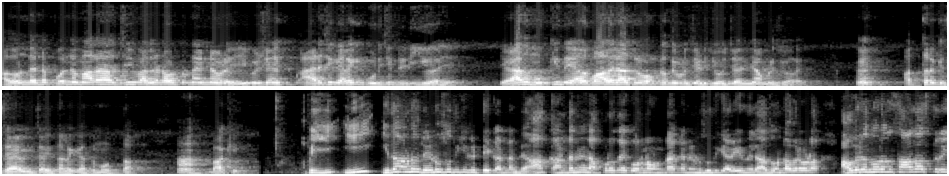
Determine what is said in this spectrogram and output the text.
അതുകൊണ്ട് എന്റെ പൊന്നു മാറാജി വല്ല ഡൗട്ടുണ്ടെങ്കിൽ എന്നെ വിളി. ഈ വിഷയം അരച്ച് കലക്കി കുടിച്ചിട്ടിരിക്കുക ഞാൻ. ഏത് മുക്കിന്ന് ഏത് പാതിരാത്രി ഉറക്കത്തിൽ വിളിച്ചടിച്ച് ചോദിച്ചാലും ഞാൻ വിളിച്ചു പറയും. ഏഹ് അത്രയ്ക്ക് സേവിങ്സ് ആയി തലയ്ക്കകത്ത് മൊത്തം. ആ ബാക്കി. അപ്പൊ ഈ ഈ ഇതാണ് രേണുസുതിക്ക് കിട്ടിയ കണ്ടന്റ് ആ കണ്ടന്റിന് അപ്പുറത്തേക്ക് ഒരെണ്ണം ഉണ്ടാക്കാൻ രേണുസുതിക്ക് അറിയുന്നില്ല. അതുകൊണ്ട് അവരോട് അവരെന്ന് പറയുന്ന സാധാ സ്ത്രീ.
